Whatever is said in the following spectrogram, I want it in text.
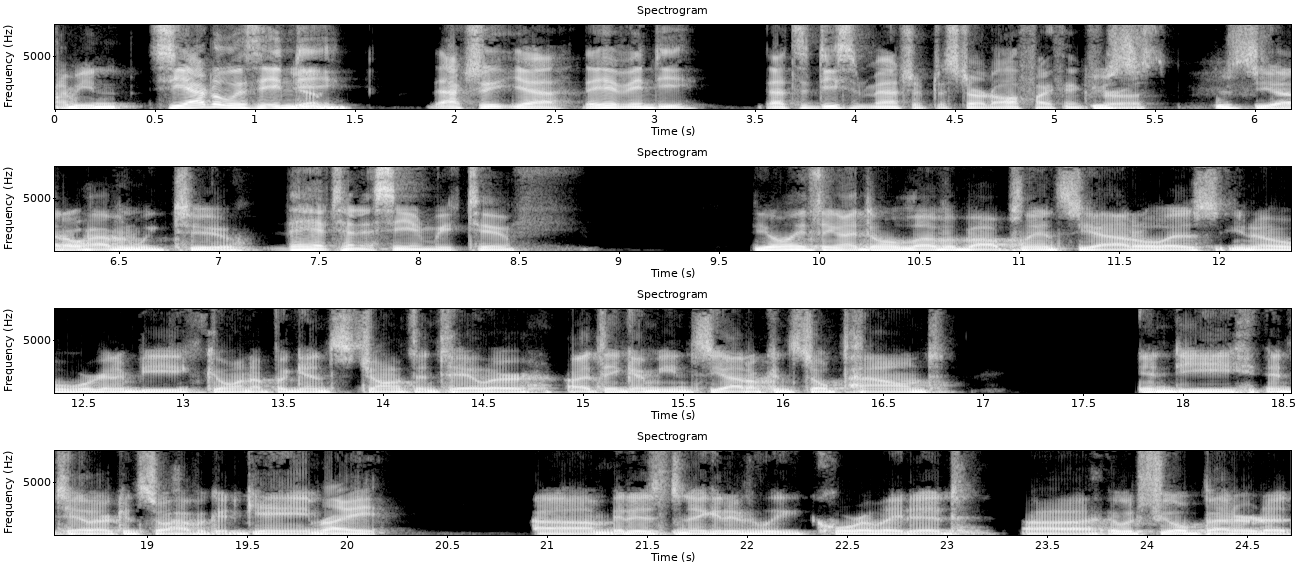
I mean, Seattle is Indy. Yeah. Actually, yeah, they have Indy. That's a decent matchup to start off, I think, for us. Who's Seattle having week two? They have Tennessee in week two. The only thing I don't love about playing Seattle is, you know, we're going to be going up against Jonathan Taylor. I think, I mean, Seattle can still pound Indy and Taylor can still have a good game. Right. Um, it is negatively correlated. Uh, it would feel better to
